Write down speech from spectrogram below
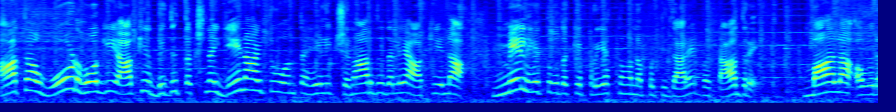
ಆತ ಓಡ್ ಹೋಗಿ ಆಕೆ ಬಿದ್ದ ತಕ್ಷಣ ಏನಾಯ್ತು ಅಂತ ಹೇಳಿ ಕ್ಷಣಾರ್ಧದಲ್ಲೇ ಆಕೆಯನ್ನ ಮೇಲ್ ಎತ್ತುವುದಕ್ಕೆ ಪ್ರಯತ್ನವನ್ನ ಪಟ್ಟಿದ್ದಾರೆ. ಬಟ್ ಆದ್ರೆ ಮಾಲಾ ಅವರ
